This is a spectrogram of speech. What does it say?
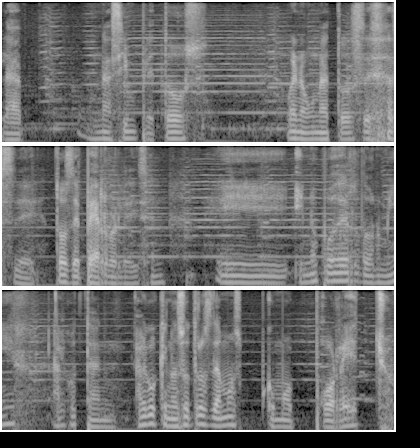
la, una simple tos, bueno, una tos de perro le dicen, y, y no poder dormir, algo tan, algo que nosotros damos como por hecho,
